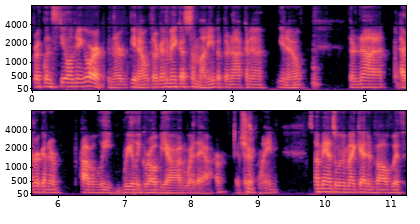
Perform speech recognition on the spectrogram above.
Brooklyn Steel in New York, and they're you know they're going to make us some money, but they're not going to, you know, they're not ever going to probably really grow beyond where they are at Sure. this point. Some bands we might get involved with,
